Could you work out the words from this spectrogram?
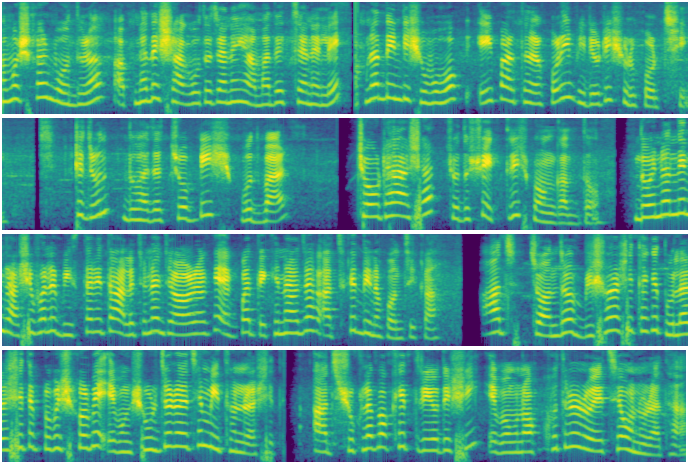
নমস্কার বন্ধুরা, আপনাদের স্বাগত জানাই আমাদের চ্যানেলে। আপনার দিনটি শুভ হোক, এই প্রার্থনা করেই ভিডিওটি শুরু করছি। জুন দু হাজার চব্বিশ, বুধবার। চৌঠা আষাঢ় চোদ্দোশো একত্রিশ বঙ্গাব্দ। দৈনন্দিন রাশিফলের বিস্তারিত আলোচনায় যাওয়ার আগে একবার দেখে নেওয়া যাক আজকের দিনপঞ্জিকা। আজ চন্দ্র বৃষ রাশি থেকে তুলা রাশিতে প্রবেশ করবে এবং সূর্য রয়েছে মিথুন রাশিতে। আজ শুক্লাপক্ষের ত্রয়োদশী এবং নক্ষত্র রয়েছে অনুরাধা।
